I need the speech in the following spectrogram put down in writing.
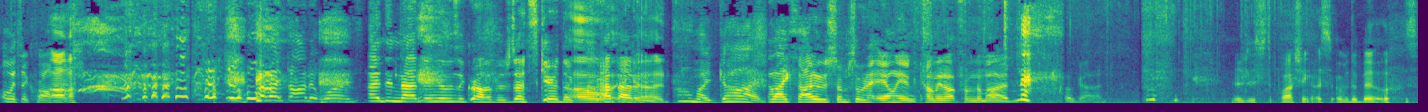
Oh, it's a Uh, crawfish. what I thought it was. I did not think it was a crawfish. That scared the Oh crap my out of me. God. Oh my god. I like thought it was some sort of alien coming up from the mud. oh god. They're just watching us over the bills.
